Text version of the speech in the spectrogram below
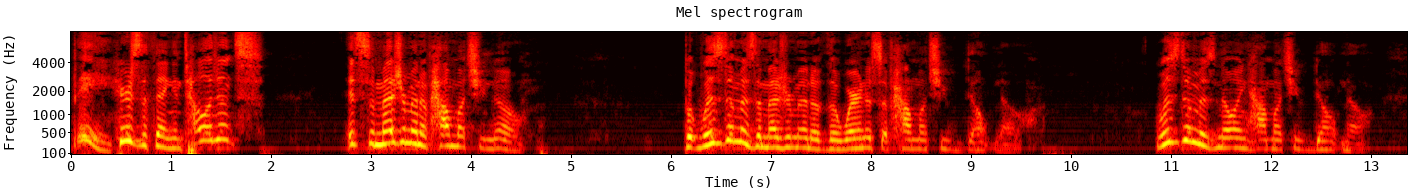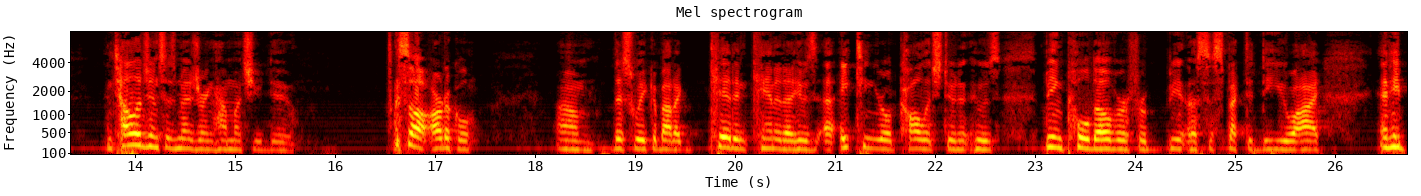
be. Here's the thing. Intelligence, it's the measurement of how much you know. But wisdom is the measurement of the awareness of how much you don't know. Wisdom is knowing how much you don't know. Intelligence is measuring how much you do. I saw an article um, this week about a kid in Canada. He was an 18 year old college student who was being pulled over for a suspected DUI. And he,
